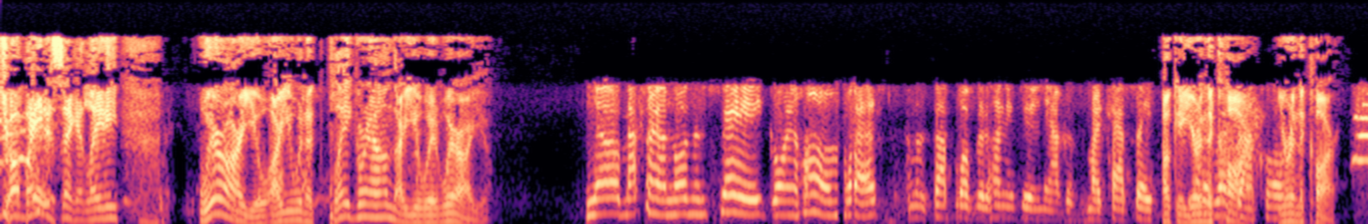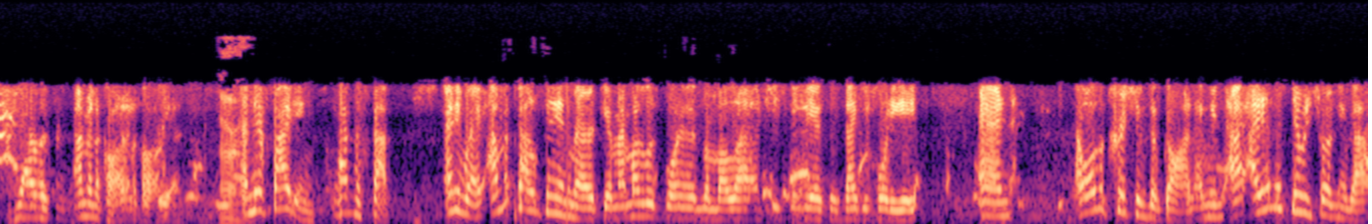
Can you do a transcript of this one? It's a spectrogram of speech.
Yo, Wait a second, lady. Where are you? Are you in a playground? Are you in? Where are you? No, I'm actually on Northern State going home west. I'm going to stop off at Huntington now because my cafe. Okay, you're in the car. You're in the car. Yeah, I was- I'm in a car. I'm in a car. Yeah. All right. And they're fighting. They haven't stopped. Anyway, I'm a Palestinian American. My mother was born in Ramallah, and she's been here since 1948. And all the Christians have gone. I mean, I, I understand what you're talking about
